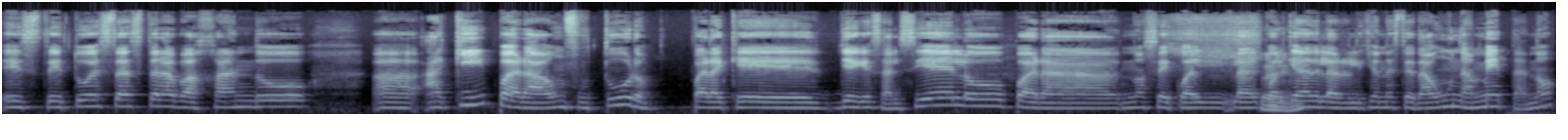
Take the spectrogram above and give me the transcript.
este, tú estás trabajando ah, aquí para un futuro para que llegues al cielo, para, no sé, cual, cualquiera de las religiones te da una meta, ¿no?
